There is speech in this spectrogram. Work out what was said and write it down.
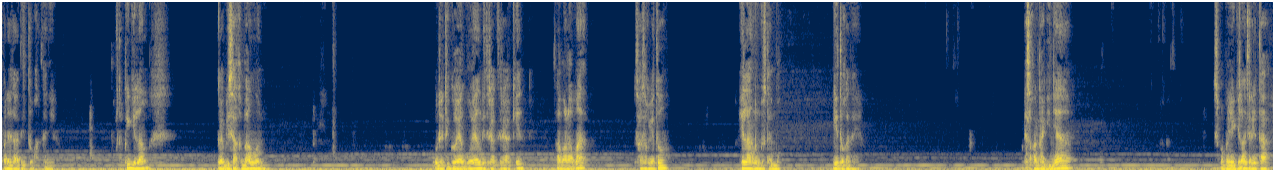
pada saat itu katanya tapi Gilang gak bisa kebangun. Udah digoyang-goyang, diteriak-teriakin. Lama-lama sosok itu hilang nembus tembok. Gitu katanya. Besokan paginya, sepupunya Gilang cerita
